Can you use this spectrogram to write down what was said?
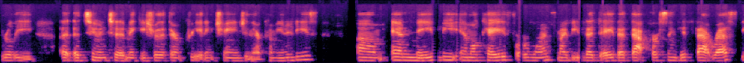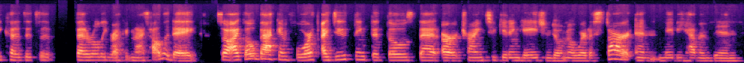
really attuned to making sure that they're creating change in their communities. Um, and maybe MLK for once might be the day that that person gets that rest because it's a federally recognized holiday So I go back and forth. I do think that those that are trying to get engaged and don't know where to start and maybe haven't been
